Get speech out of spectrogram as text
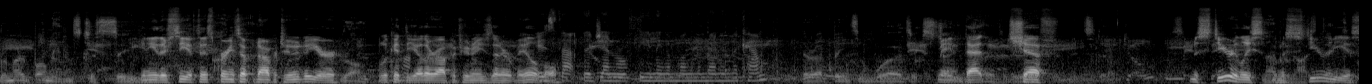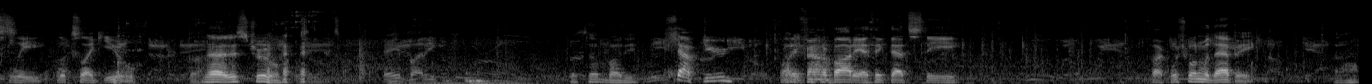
remote bombings. Just see. you can either see if this brings up an opportunity or look at the other opportunities that are available. Is available. that the general feeling among the men in the camp? There have been some words exchanged. that over the chef- Mysteriously, Nobody likes mysteriously looks like you. Yeah, it is true. Hey, buddy. What's up, buddy? Shop, dude. Well, they found a body. I think that's the. Fuck, which one would that be? I don't know.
